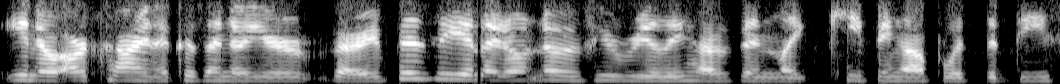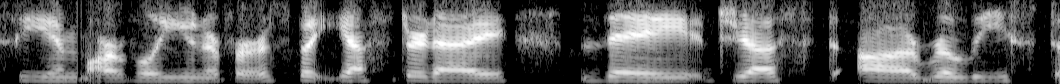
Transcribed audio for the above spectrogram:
you know, are kind of cuz I know you're very busy and I don't know if you really have been like keeping up with the DC and Marvel universe, but yesterday they just uh released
